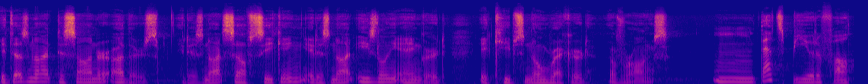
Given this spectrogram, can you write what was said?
It does not dishonor others, it is not self seeking, it is not easily angered, it keeps no record of wrongs. Mm, that's beautiful.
